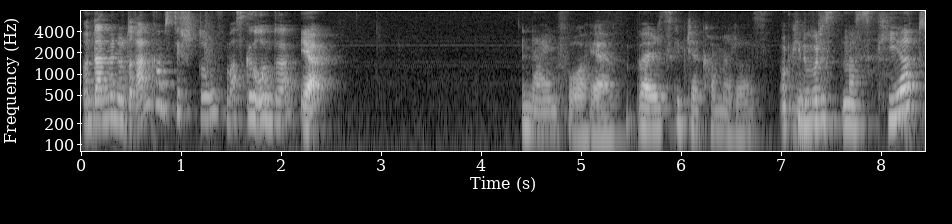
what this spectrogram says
Und dann, wenn du drankommst, die Strumpfmaske runter? Ja. Nein, vorher. Weil es gibt ja Kameras. Okay, du würdest maskiert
